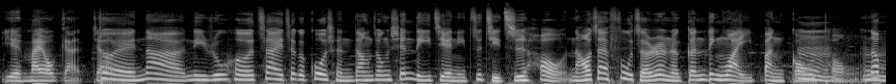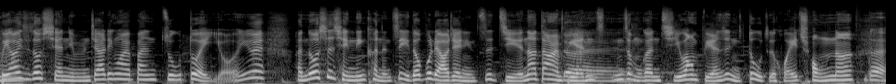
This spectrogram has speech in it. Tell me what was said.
也蛮有感。对，那你如何在这个过程当中先理解你自己之后，然后再负责任的跟另外一半沟通？那不要一直都嫌你们家另外一半猪队友，因为很多事情你可能自己都不了解你自己。那当然，别人你怎么可能期望别人是你肚子蛔虫呢？对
